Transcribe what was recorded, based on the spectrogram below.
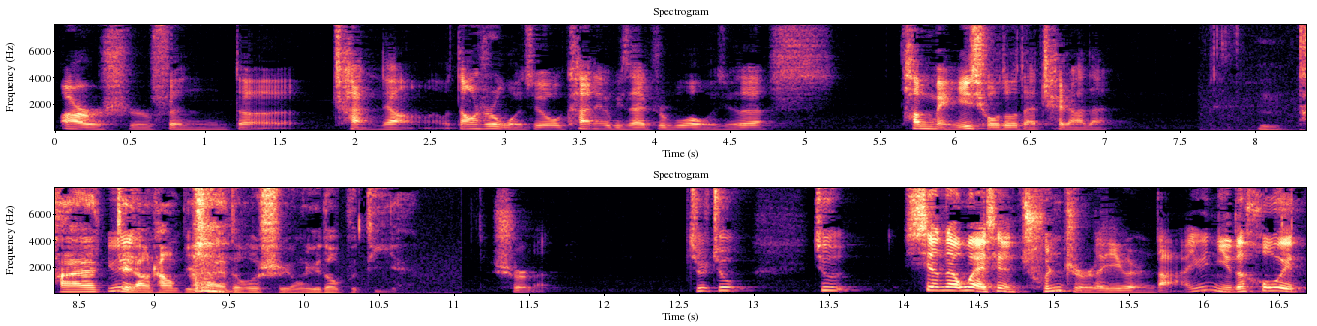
二十分的产量了。当时我觉得我看那个比赛直播，我觉得他每一球都在拆炸弹。嗯，他这两场比赛都使用率都不低。是的，就就就现在外线纯指着一个人打，因为你的后卫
